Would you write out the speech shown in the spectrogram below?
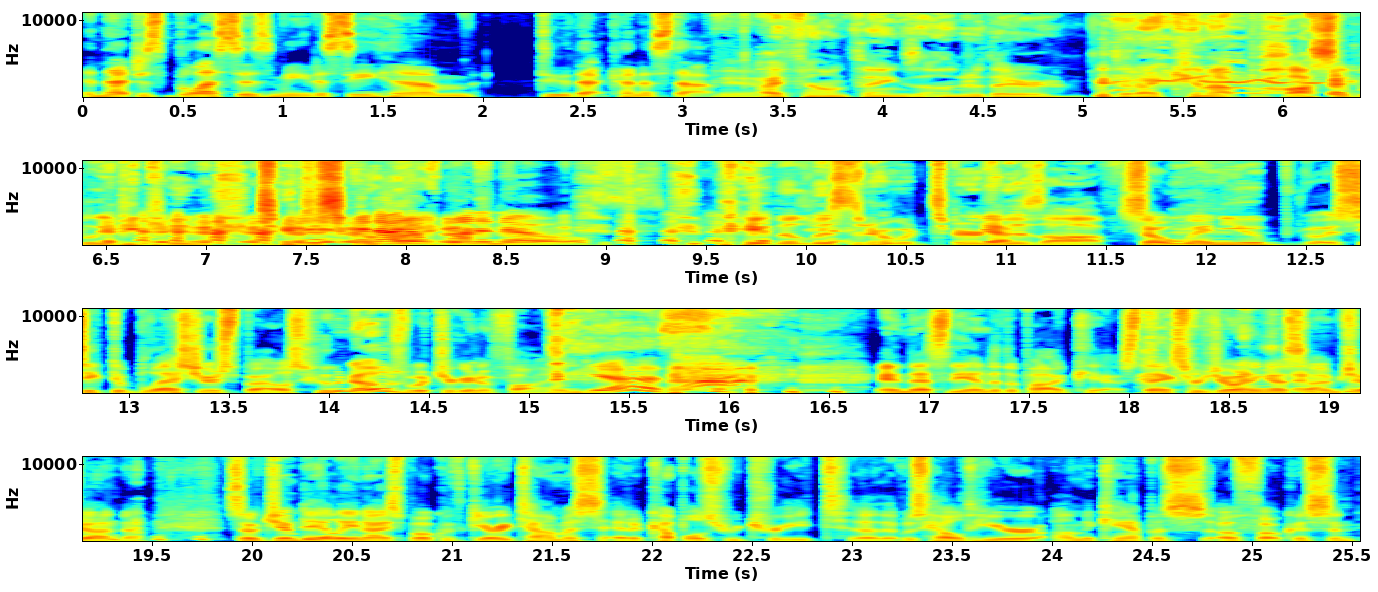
And that just blesses me to see him do that kind of stuff. Yeah. I found things under there that I cannot possibly begin to describe. and I don't want to know. they, the listener would turn yeah. this off. So when you seek to bless your spouse, who knows what you're going to find? Yes. And that's the end of the podcast. Thanks for joining us. I'm John. No. So Jim Daly and I spoke with Gary Thomas at a couples retreat uh, that was held here on the campus of Focus. And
